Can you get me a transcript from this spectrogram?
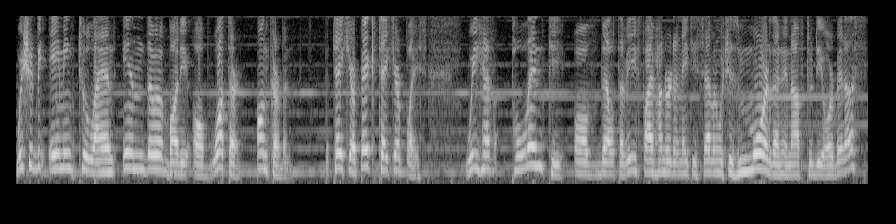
we should be aiming to land in the body of water on Kerbin. Take your pick, take your place. We have plenty of Delta V, 587, which is more than enough to deorbit us.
